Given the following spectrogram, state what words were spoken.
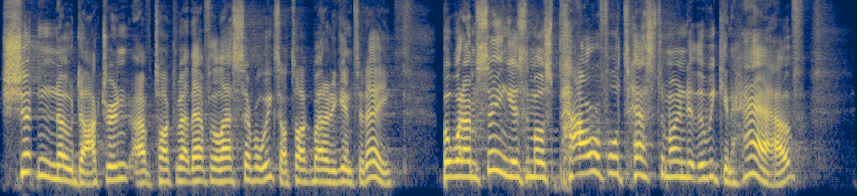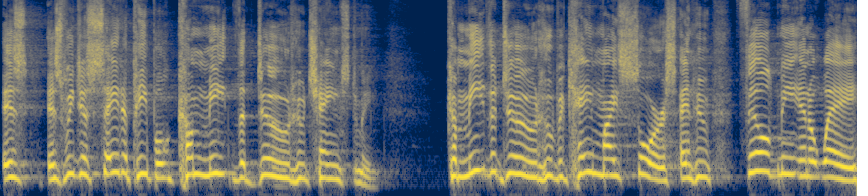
shouldn't know doctrine. I've talked about that for the last several weeks. I'll talk about it again today. But what I'm saying is the most powerful testimony that we can have is, is we just say to people, come meet the dude who changed me to meet the dude who became my source and who filled me in a way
